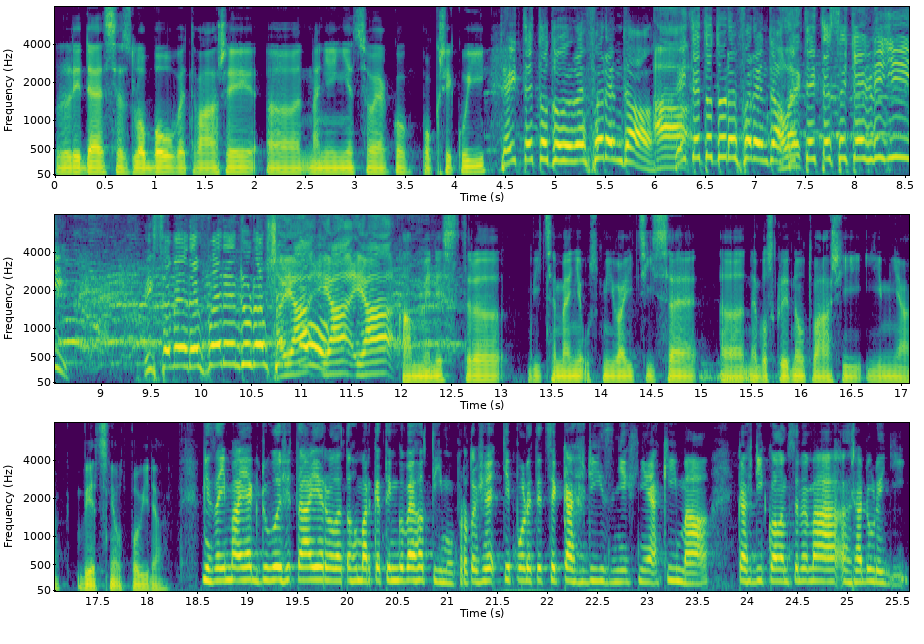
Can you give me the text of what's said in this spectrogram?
lidé se zlobou ve tváři eh, na něj něco jako pokřikují. Dejte to do referenda! A... Dejte to do referenda! Ale... Zeptejte se těch lidí! My chceme referendum na všechno! A, já, já, já... a ministr víceméně usmívající se eh, nebo s klidnou tváří jim nějak věcně odpovídá. Mě zajímá, jak důležitá je role toho marketingového týmu, protože ti politici, každý z nich nějaký má, každý kolem sebe má řadu lidí,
